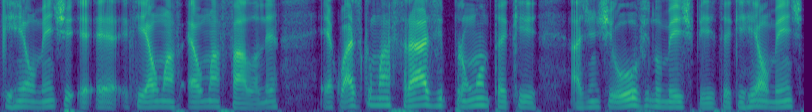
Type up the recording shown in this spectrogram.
que realmente é, é, que é uma, é uma fala, né? É quase que uma frase pronta que a gente ouve no meio espírita, que realmente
